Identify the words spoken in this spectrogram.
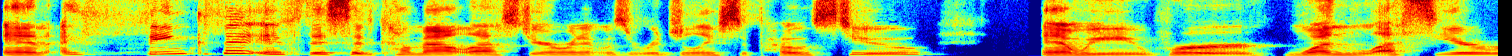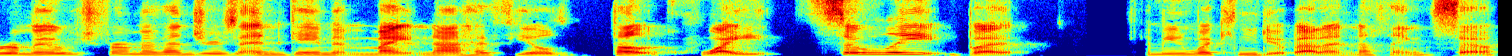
And i think that if this had come out last year when it was originally supposed to and we were one less year removed from avengers endgame it might not have feel, felt quite so late but i mean what can you do about it? Nothing. So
